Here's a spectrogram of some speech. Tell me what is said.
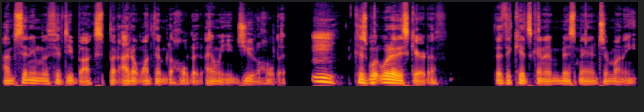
I'm sending them the fifty bucks, but I don't want them to hold it. I need you to hold it Mm. because what what are they scared of? That the kid's going to mismanage their money.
